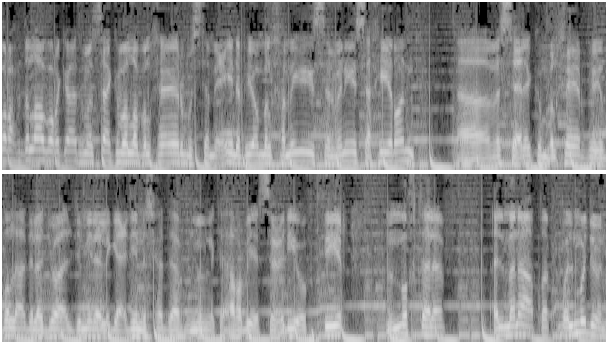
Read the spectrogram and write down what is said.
ورحمة الله وبركاته. مساكم الله بالخير مستمعينا في يوم الخميس الونيس أخيرا. آه مسي عليكم بالخير في ظل هذه الأجواء الجميلة اللي قاعدين نشهدها في المملكة العربية السعودية وفي كثير من مختلف المناطق والمدن.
